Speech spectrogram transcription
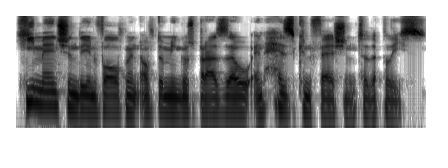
he mentioned the involvement of Domingos Brazão in his confession to the police.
